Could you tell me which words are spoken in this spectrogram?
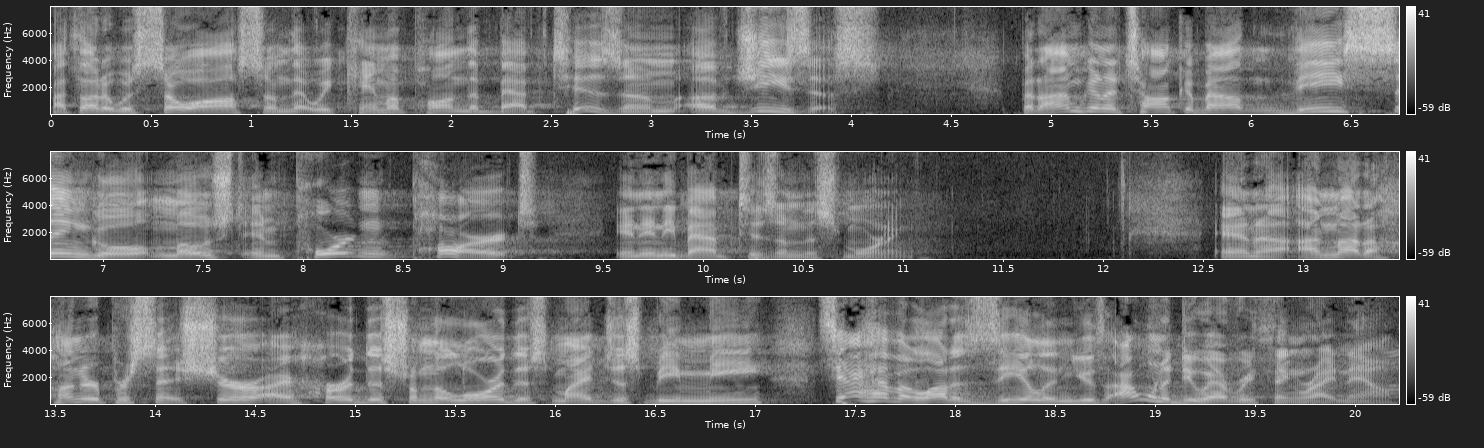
I thought it was so awesome that we came upon the baptism of Jesus. But I'm going to talk about the single most important part in any baptism this morning. And uh, I'm not 100% sure I heard this from the Lord. This might just be me. See, I have a lot of zeal in youth. I want to do everything right now.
